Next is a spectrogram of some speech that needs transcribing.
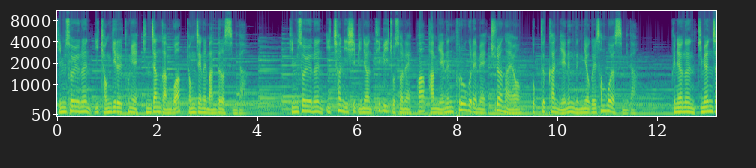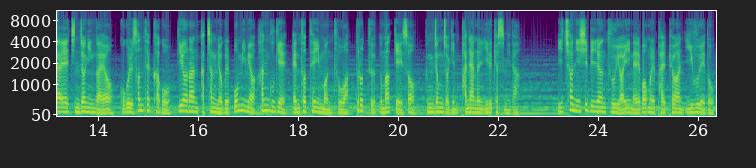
김소유는 이 경기를 통해 긴장감과 경쟁을 만들었습니다. 김소유는 2022년 TV조선의 화 밤 예능 프로그램에 출연하여 독특한 예능 능력을 선보였습니다. 그녀는 김연자의 진정인가요? 곡을 선택하고 뛰어난 가창력을 뽐이며 한국의 엔터테인먼트와 트로트 음악계에서 긍정적인 반향을 일으켰습니다. 2021년 두 여인 앨범을 발표한 이후에도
